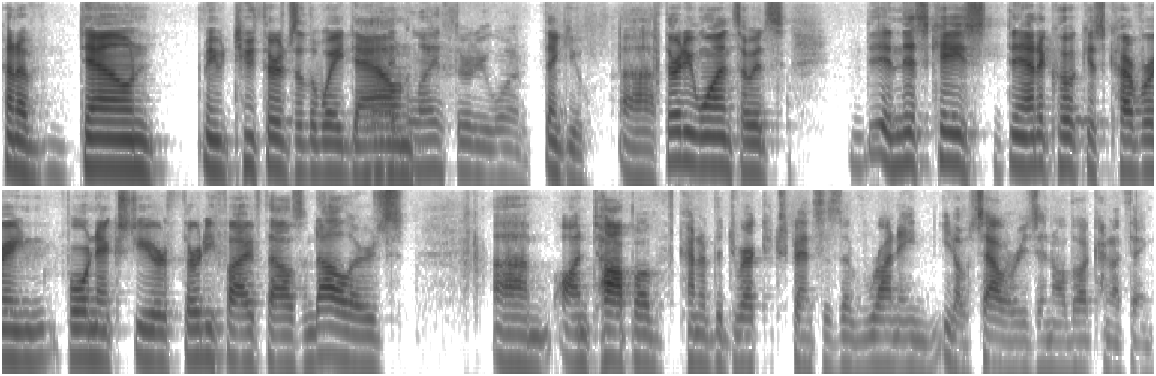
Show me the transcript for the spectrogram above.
kind of down, maybe two thirds of the way down. Line, line thirty-one. Thank you. Uh, 31. So it's in this case, Naticook is covering for next year $35,000 um, on top of kind of the direct expenses of running, you know, salaries and all that kind of thing.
